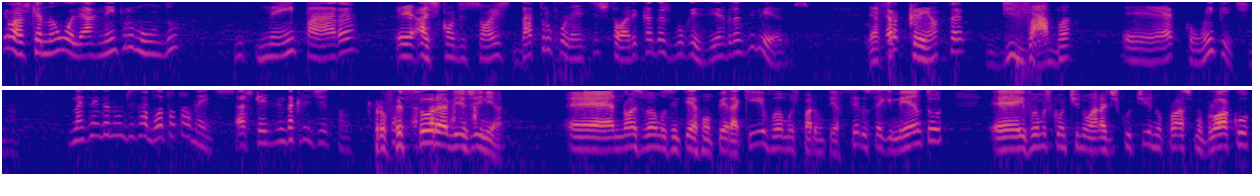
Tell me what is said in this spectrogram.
Eu acho que é não olhar nem para o mundo, nem para eh, as condições da truculência histórica das burguesias brasileiras. Essa crença desaba é, com o impeachment mas ainda não desabou totalmente. Acho que eles ainda acreditam. Professora Virginia, é, nós vamos interromper aqui, vamos para um terceiro segmento é, e vamos continuar a discutir no próximo bloco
